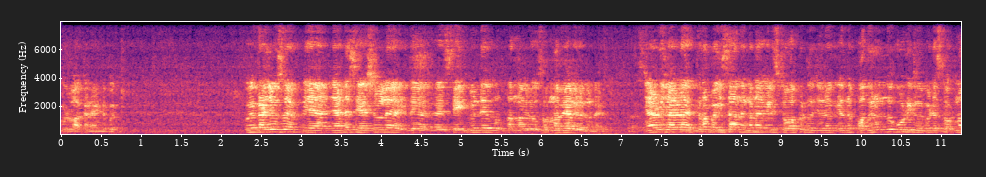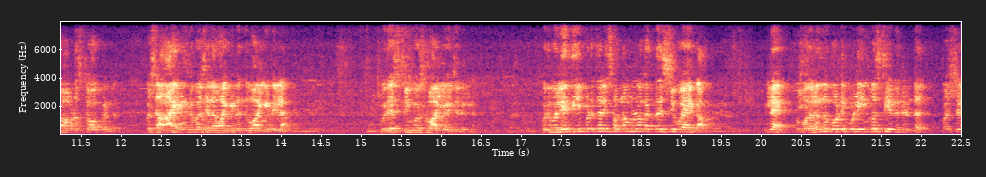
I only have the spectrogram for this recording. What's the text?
ഒഴിവാക്കാനായിട്ട് പറ്റും. കഴിഞ്ഞ ദിവസം ഞാൻ സ്റ്റേഷനിൽ ഇത് സ്റ്റേറ്റ്മെന്റ് തന്ന ഒരു സ്വർണ വ്യാപാരി ഉണ്ടായിരുന്നു ഞാൻ ചോദിച്ചാൽ എത്ര പൈസ നിങ്ങളുടെ കയ്യിൽ സ്റ്റോക്ക് ഉണ്ട്? എന്ന് ചോദിച്ചാൽ എന്ന് പതിനൊന്ന് കോടി രൂപയുടെ സ്വർണം അവിടെ സ്റ്റോക്ക് ഉണ്ട്. പക്ഷെ ആയിരം രൂപ ചെലവാക്കിയിട്ട് ഇത് വാങ്ങിയിട്ടില്ല? ഒരു എക്സ്റ്റിംഗ്വിഷർ വാങ്ങി വെച്ചിട്ടില്ല. ഒരു വലിയ തീപിടുത്തൽ സ്വർണം മുഴുവൻ കത്തിച്ചു പോയേക്കാം. ഇല്ലേ? പതിനൊന്ന് കോടി പുള്ളി ഇൻവെസ്റ്റ് ചെയ്തിട്ടുണ്ട്. പക്ഷെ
